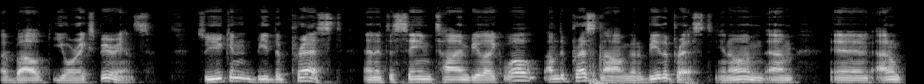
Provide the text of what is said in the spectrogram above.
about your experience. So you can be depressed and at the same time be like, well, I'm depressed now. I'm going to be depressed. You know, I'm, um, I'm, and I don't,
